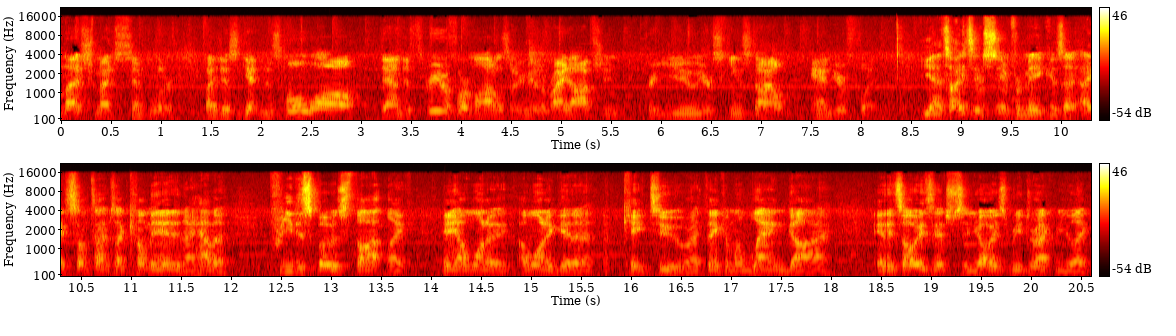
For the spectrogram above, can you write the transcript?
much, much simpler by just getting this whole wall down to three or four models that are to be the right option for you, your skiing style, and your foot. Yeah, it's always interesting for me because I, I, sometimes I come in and I have a predisposed thought like, hey, I want to I want to get a a K2 or I think I'm a Lange guy, and it's always interesting. You always redirect me. You're like,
